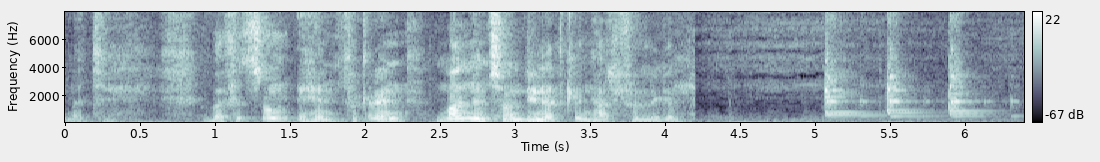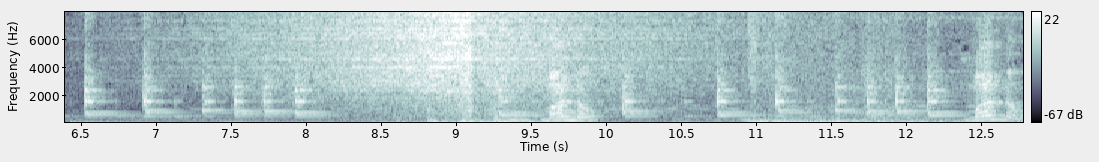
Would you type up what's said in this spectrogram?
መቴ በፍጹም ይሄን ፍቅርን ማንም ሰው እንዲነጥቀኝ አልፈልግም። ማን ነው? ማን ነው?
